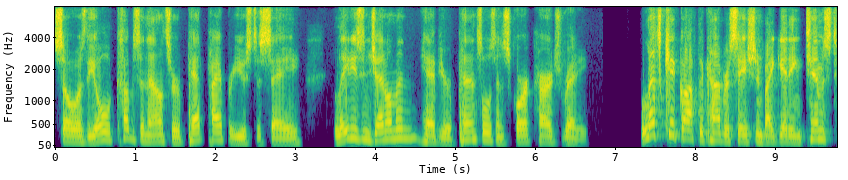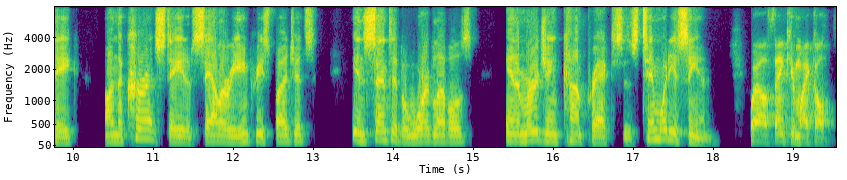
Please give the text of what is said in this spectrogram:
So, as the old Cubs announcer Pat Pieper used to say, ladies and gentlemen, have your pencils and scorecards ready. Let's kick off the conversation by getting Tim's take on the current state of salary increase budgets, incentive award levels, and emerging comp practices. Tim, what are you seeing? Well, thank you, Michael.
